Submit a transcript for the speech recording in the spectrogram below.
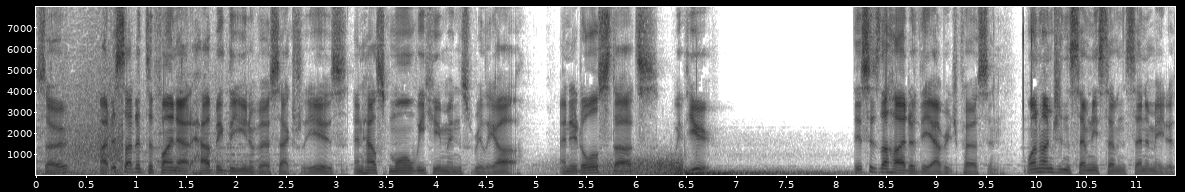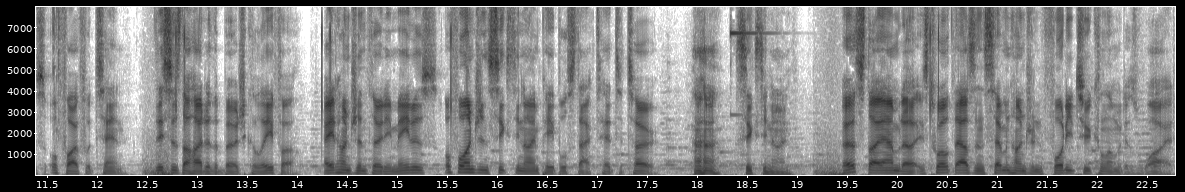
So, I decided to find out how big the universe actually is and how small we humans really are. And it all starts with you. This is the height of the average person, 177 centimeters or 5 foot 10. This is the height of the Burj Khalifa, 830 meters or 469 people stacked head to toe. Haha, 69. Earth's diameter is 12,742 kilometers wide,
